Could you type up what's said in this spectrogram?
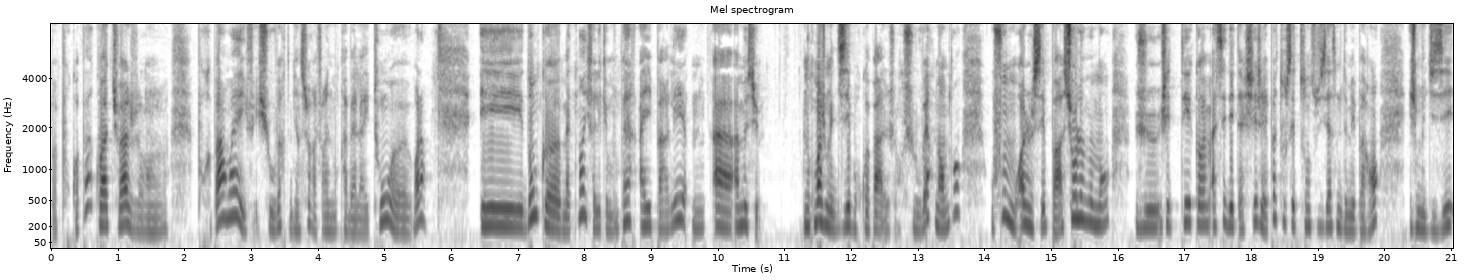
ben, pourquoi pas, quoi, tu vois, genre, pourquoi pas, ouais, je suis ouverte bien sûr à faire une muqabala et tout, euh, voilà. Et donc euh, maintenant, il fallait que mon père aille parler à, à monsieur. Donc moi je me disais pourquoi pas, genre je suis ouverte, mais en même temps, au fond de moi, je sais pas. Sur le moment, j'étais quand même assez détachée, j'avais pas tout cet enthousiasme de mes parents, et je me disais,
